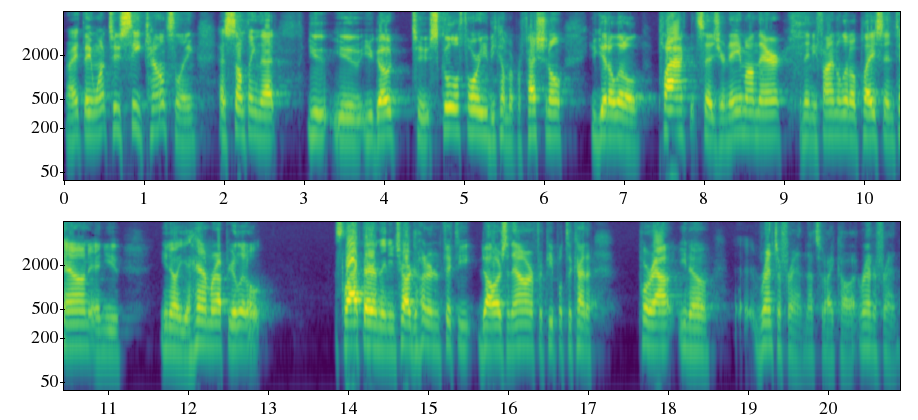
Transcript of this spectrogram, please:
right? They want to see counseling as something that you, you, you go to school for, you become a professional, you get a little plaque that says your name on there, and then you find a little place in town and you, you know, you hammer up your little slack there, and then you charge $150 an hour for people to kind of pour out, you know, rent a friend. That's what I call it, rent a friend.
